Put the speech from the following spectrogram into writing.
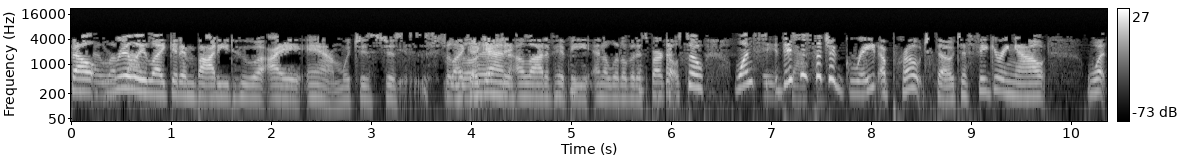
felt really that. like it embodied who I am, which is just Just like little again hippie. a lot of hippie and a little bit of sparkle. So once this is such a great approach though to figuring out what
